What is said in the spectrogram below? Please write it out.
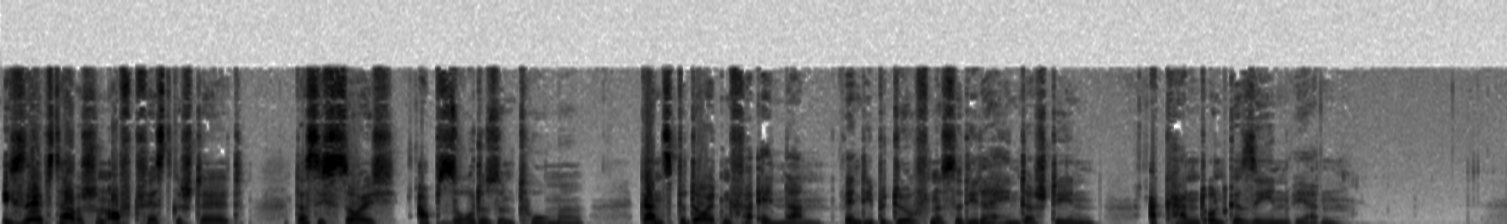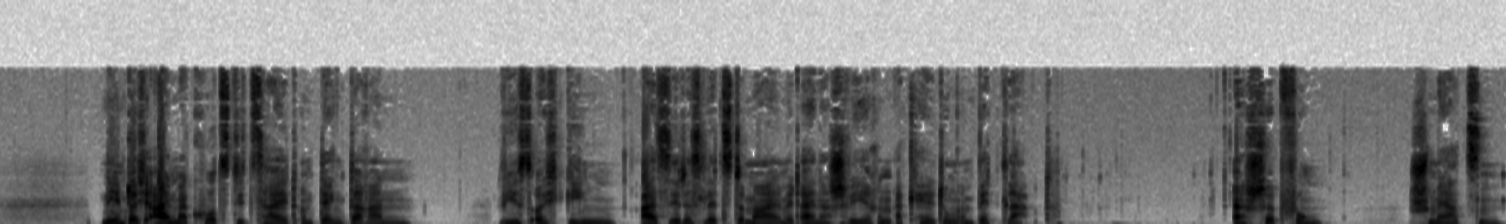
Ich selbst habe schon oft festgestellt, dass sich solch absurde Symptome ganz bedeutend verändern, wenn die Bedürfnisse, die dahinter stehen, erkannt und gesehen werden. Nehmt euch einmal kurz die Zeit und denkt daran, wie es euch ging, als ihr das letzte Mal mit einer schweren Erkältung im Bett lagt. Erschöpfung, Schmerzen,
